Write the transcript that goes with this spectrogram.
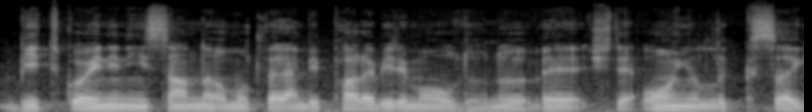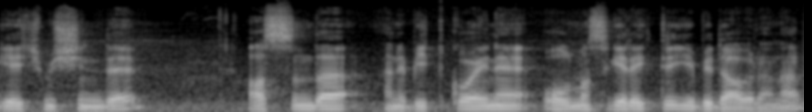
Bitcoin'in insanlığa umut veren bir para birimi olduğunu ve işte 10 yıllık kısa geçmişinde aslında hani Bitcoin'e olması gerektiği gibi davranan,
